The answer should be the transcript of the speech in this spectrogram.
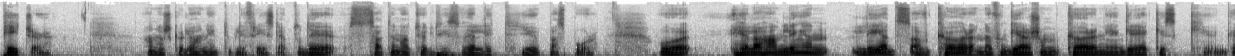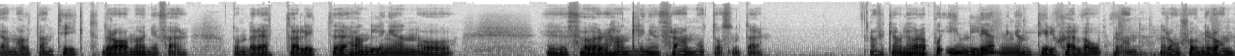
Peter. Annars skulle han inte bli frisläppt och det satte naturligtvis väldigt djupa spår. Och hela handlingen leds av kören. Den fungerar som kören i en grekisk gammalt antikt drama ungefär. De berättar lite handlingen och eh, för handlingen framåt och sånt där. Och vi kan väl höra på inledningen till själva operan när de sjunger om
